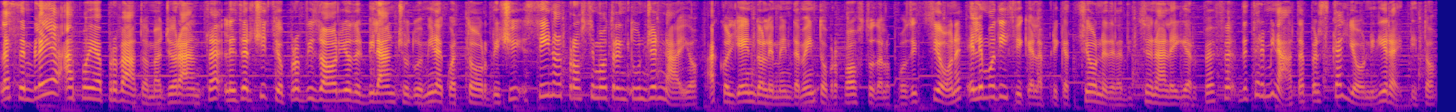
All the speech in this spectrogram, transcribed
L'Assemblea ha poi approvato a maggioranza l'esercizio provvisorio del bilancio 2014 sino al prossimo 31 gennaio, accogliendo l'emendamento proposto dall'opposizione e le modifiche all'applicazione dell'addizionale IRPEF determinata per scaglioni di reddito.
